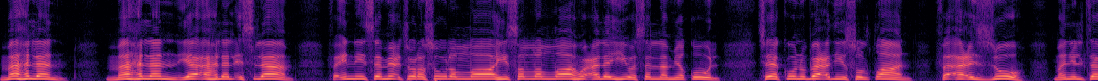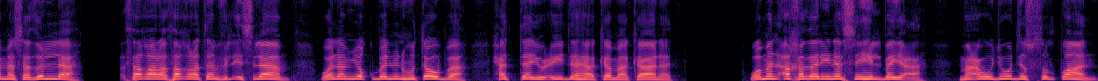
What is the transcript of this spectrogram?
مهلا مهلا يا أهل الإسلام فإني سمعت رسول الله صلى الله عليه وسلم يقول سيكون بعدي سلطان فأعزوه من التمس ذله ثغر ثغرة في الإسلام ولم يقبل منه توبة حتى يعيدها كما كانت. ومن أخذ لنفسه البيعة مع وجود السلطان.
